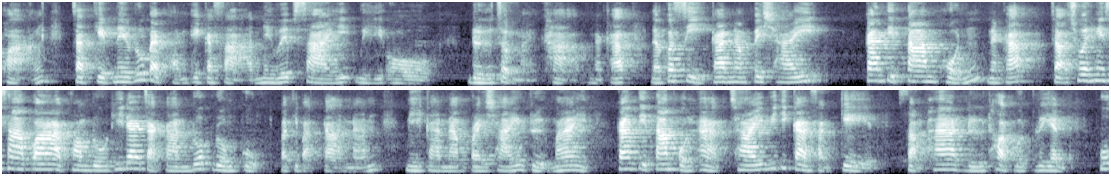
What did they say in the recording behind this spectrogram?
ขวาง จัดเก็บในรูปแบบของเอกสารในเว็บไซต์วิดีโอหรือจดหมายข่าวนะครับ แล้วก็ 4 การนำไปใช้การติดตามผลนะครับ จะช่วยให้ทราบว่าความรู้ที่ได้จากการรวบรวมกลุ่มปฏิบัติการนั้น มีการนำไปใช้หรือไม่ การติดตามผลอาจใช้วิธีการสังเกต สัมภาษณ์หรือถอดบทเรียน ผู้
